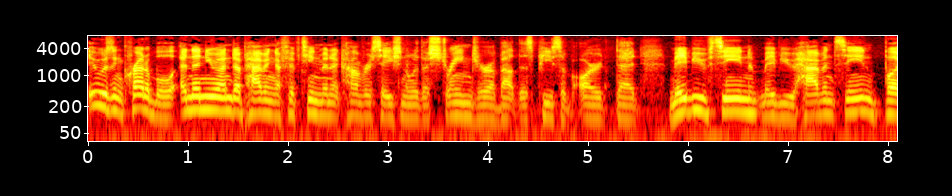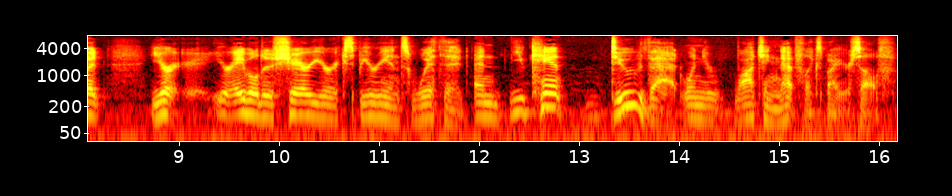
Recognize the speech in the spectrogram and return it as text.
it was incredible. And then you end up having a 15 minute conversation with a stranger about this piece of art that maybe you've seen, maybe you haven't seen, but you're you're able to share your experience with it. And you can't do that when you're watching Netflix by yourself.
